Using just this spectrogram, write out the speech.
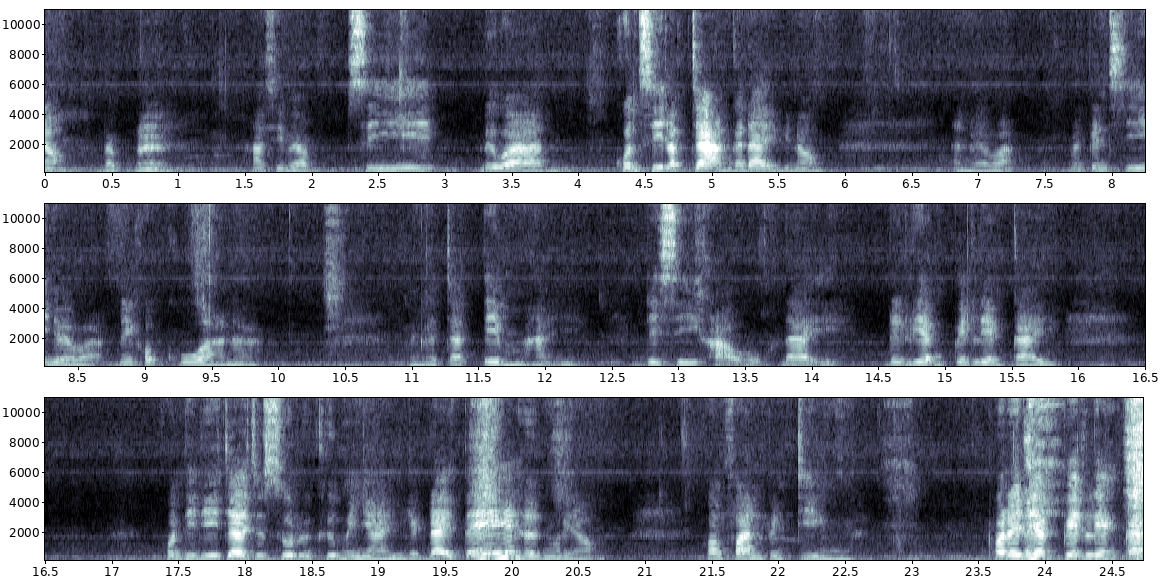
เนาะแบบแม่ถ้าสิแบบซีหรือว่าคนซีรับจ้างก็ได้พี่น้อง อันแบบว่า มันเป็นซีแบบว่า ในครอบครัวหั้นนะมันก็จัดเต็มให้ได้ซีเขาได้ได้เลี้ยงเป็ดเลี้ยงไก่ คนที่ดีใจสุดๆก็คือไม่ใหญ่อยากได้เต้เหิงพี่น้องความฝันเป็นจริง พอได้เลี้ยงเป็ดเลี้ยงไก่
